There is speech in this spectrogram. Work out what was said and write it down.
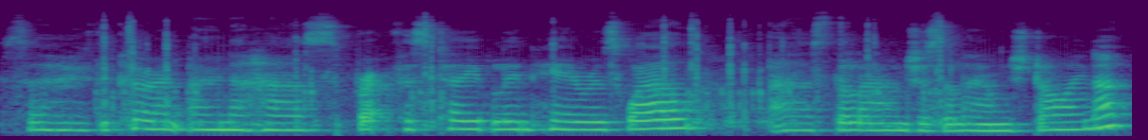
So the current owner has breakfast table in here as well as the lounge as a lounge diner.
